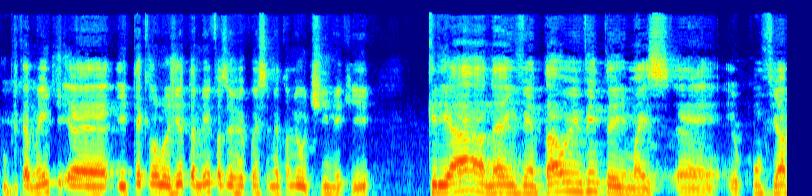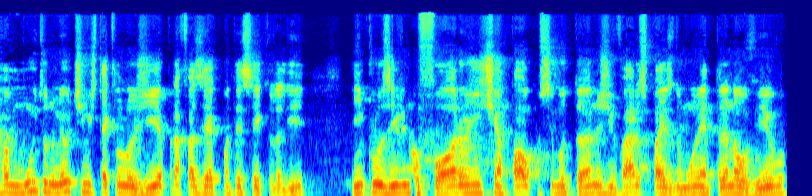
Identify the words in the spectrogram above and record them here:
publicamente. É, e tecnologia também, fazer o reconhecimento ao meu time aqui criar, né, inventar, eu inventei, mas é, eu confiava muito no meu time de tecnologia para fazer acontecer aquilo ali. Inclusive no fórum a gente tinha palcos simultâneos de vários países do mundo entrando ao vivo.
